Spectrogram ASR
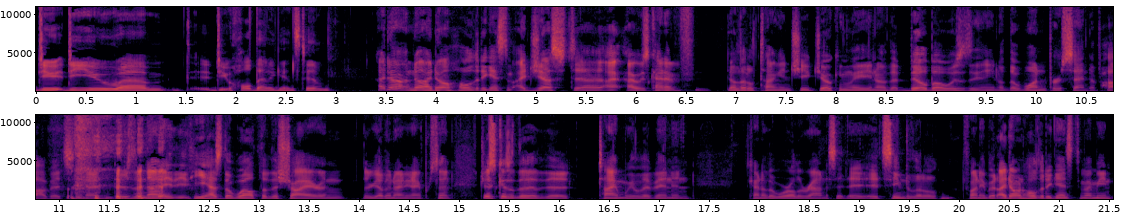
do do you um, do you hold that against him? I don't know. I don't hold it against him. I just, uh, I, I was kind of a little tongue in cheek, jokingly, you know, that Bilbo was the, you know, the one percent of hobbits. You know, there's the ni- he has the wealth of the Shire, and the other ninety nine percent, just because of the the time we live in and kind of the world around us. It, it, it seemed a little funny, but I don't hold it against him. I mean,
